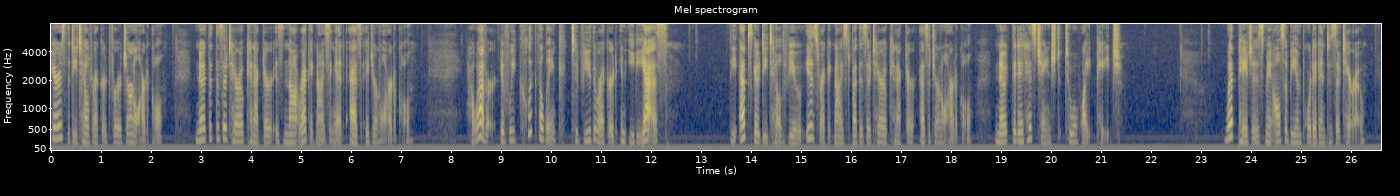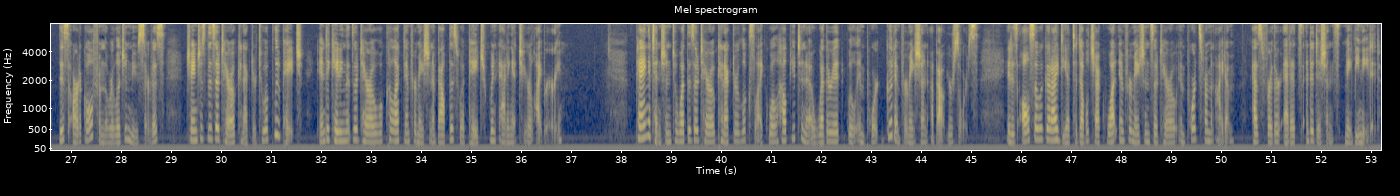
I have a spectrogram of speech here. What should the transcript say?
Here is the detailed record for a journal article. Note that the Zotero connector is not recognizing it as a journal article. However, if we click the link to view the record in EDS, the EBSCO detailed view is recognized by the Zotero connector as a journal article. Note that it has changed to a white page. Web pages may also be imported into Zotero. This article from the Religion News Service changes the Zotero connector to a blue page, indicating that Zotero will collect information about this web page when adding it to your library. Paying attention to what the Zotero connector looks like will help you to know whether it will import good information about your source. It is also a good idea to double check what information Zotero imports from an item, as further edits and additions may be needed.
